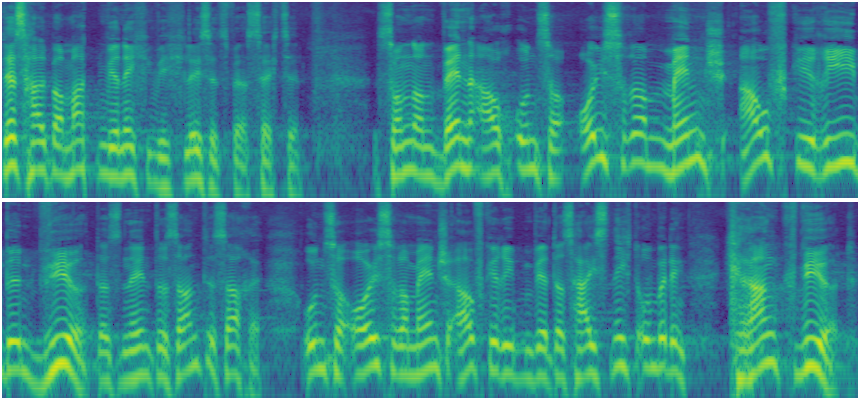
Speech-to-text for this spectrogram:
Deshalb ermatten wir nicht, ich lese jetzt Vers 16, sondern wenn auch unser äußerer Mensch aufgerieben wird, das ist eine interessante Sache, unser äußerer Mensch aufgerieben wird, das heißt nicht unbedingt krank wird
